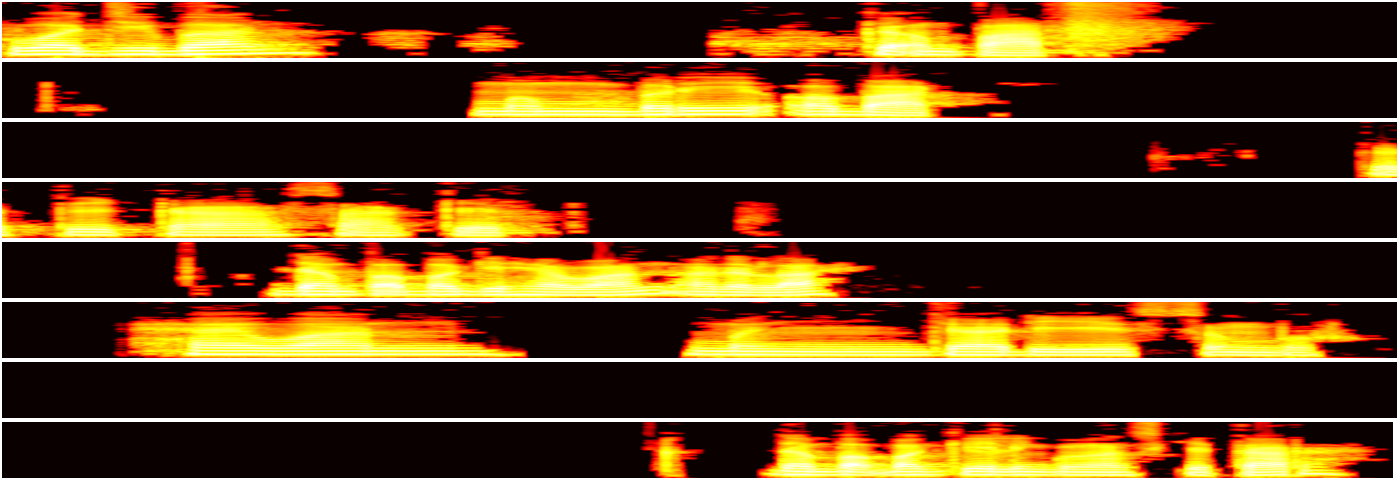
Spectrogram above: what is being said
Kewajiban keempat, memberi obat ketika sakit. Dampak bagi hewan adalah hewan menjadi sembuh. Dampak bagi lingkungan sekitar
